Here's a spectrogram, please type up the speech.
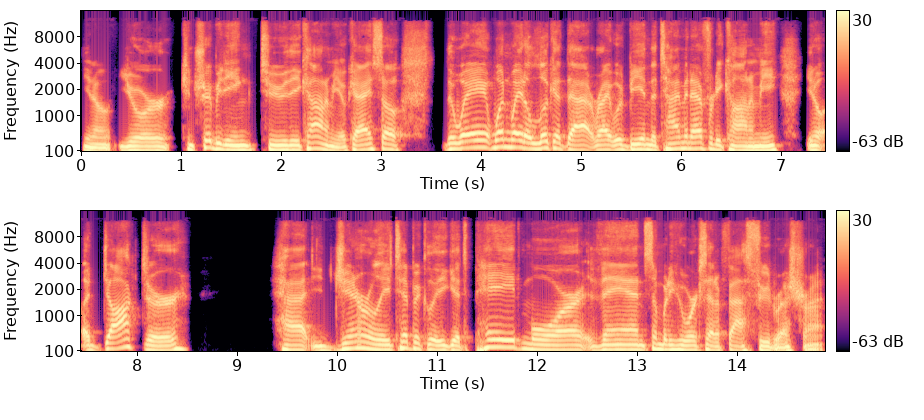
you know you're contributing to the economy okay? So the way one way to look at that right would be in the time and effort economy you know a doctor ha- generally typically gets paid more than somebody who works at a fast food restaurant.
